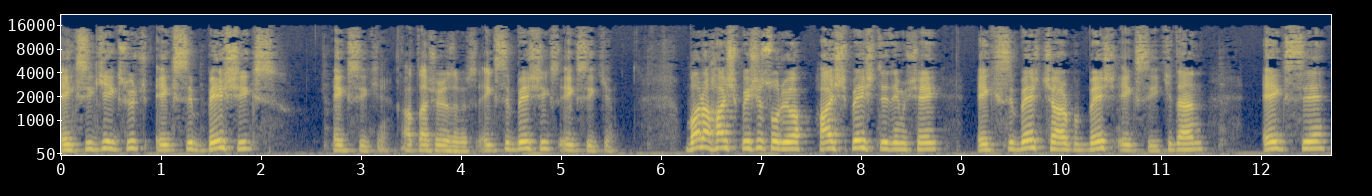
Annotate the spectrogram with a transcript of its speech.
Eksi 2, eksi 3, eksi 5x, eksi 2. Hatta şöyle yazabiliriz. Eksi 5x, eksi 2. Bana h5'i soruyor. h5 dediğim şey eksi 5 çarpı 5 eksi 2'den eksi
